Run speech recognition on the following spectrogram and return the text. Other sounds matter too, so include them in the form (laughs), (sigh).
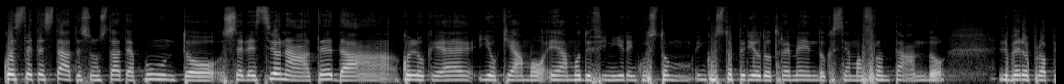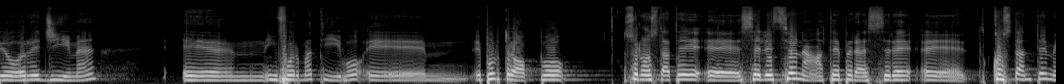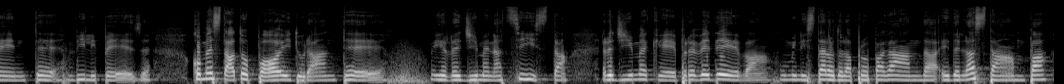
Queste testate sono state appunto selezionate da quello che è, io chiamo e amo definire in questo, in questo periodo tremendo che stiamo affrontando, il vero e proprio regime eh, informativo e, e purtroppo sono state eh, selezionate per essere eh, costantemente vilipese, come è stato poi durante il regime nazista, regime che prevedeva un Ministero della Propaganda e della Stampa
